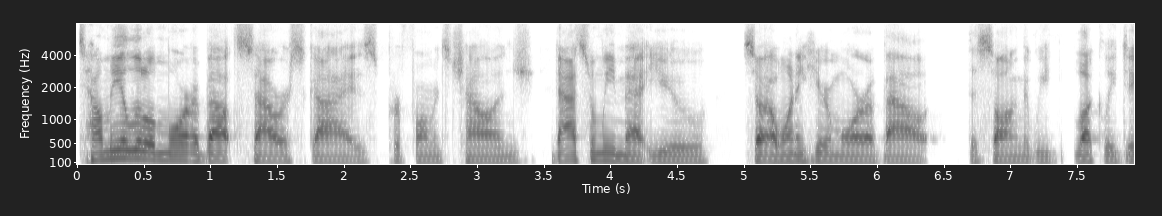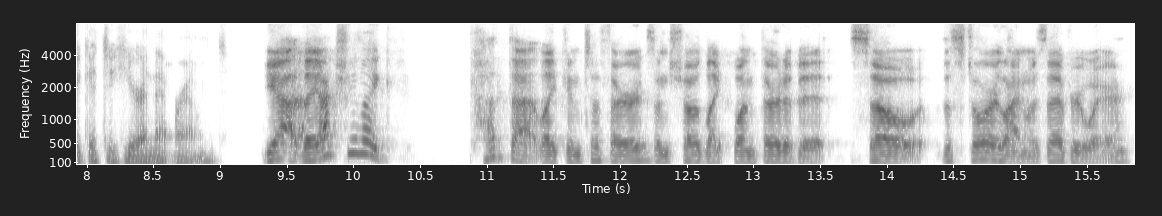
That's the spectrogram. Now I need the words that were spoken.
Tell me a little more about Sour Skies Performance Challenge. That's when we met you. So I want to hear more about the song that we luckily did get to hear in that round. Yeah, they actually like cut that like into thirds and showed like one third of it. So the storyline was everywhere.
